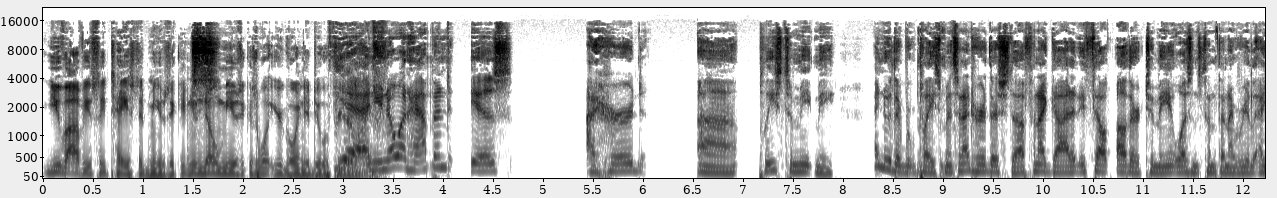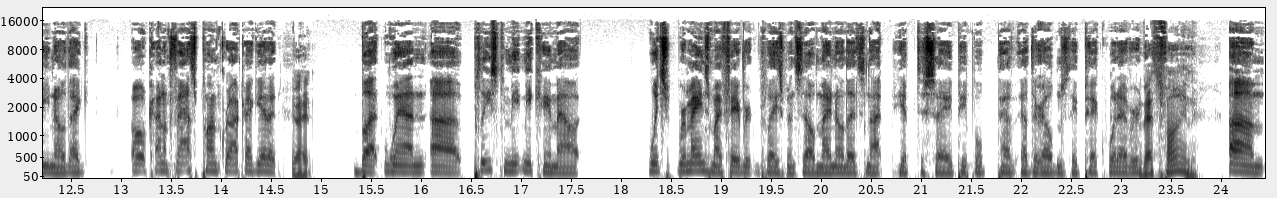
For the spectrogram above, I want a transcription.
you've obviously tasted music and you know music is what you're going to do for your Yeah, life. and you know what happened is I heard uh, "Pleased to Meet Me." I knew the replacements, and I'd heard their stuff, and I got it. It felt other to me. It wasn't something I really, you know, like oh, kind of fast punk rock. I get it. right. But when uh, "Pleased to Meet Me" came out, which remains my favorite replacements album, I know that's not hip to say. People have other albums they pick, whatever. That's fine. Um,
